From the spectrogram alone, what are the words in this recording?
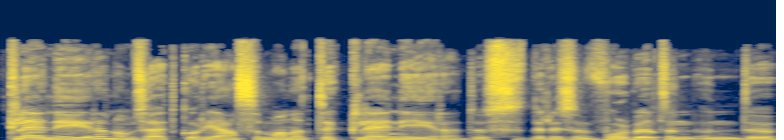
kleineren, om Zuid-Koreaanse mannen te kleineren. Dus er is een voorbeeld, een, een, de,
